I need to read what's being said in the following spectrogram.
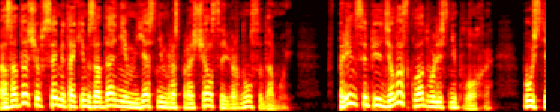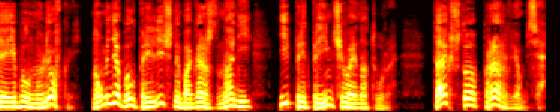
Озадачив Сэмми таким заданием, я с ним распрощался и вернулся домой. В принципе, дела складывались неплохо. Пусть я и был нулевкой, но у меня был приличный багаж знаний и предприимчивая натура. Так что прорвемся.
